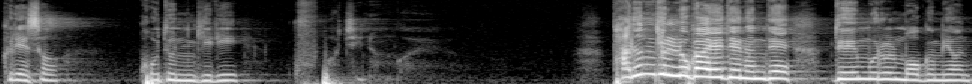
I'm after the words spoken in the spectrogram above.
그래서 고든 길이 굽어지는. 바른 길로 가야 되는데 뇌물을 먹으면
